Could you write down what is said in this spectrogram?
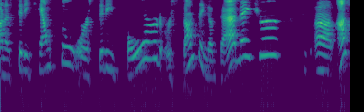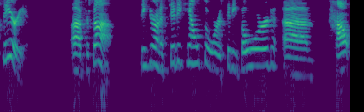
on a city council or a city board or something of that nature. Uh, I'm serious. Uh, for some, I think you're on a city council or a city board. Um, how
